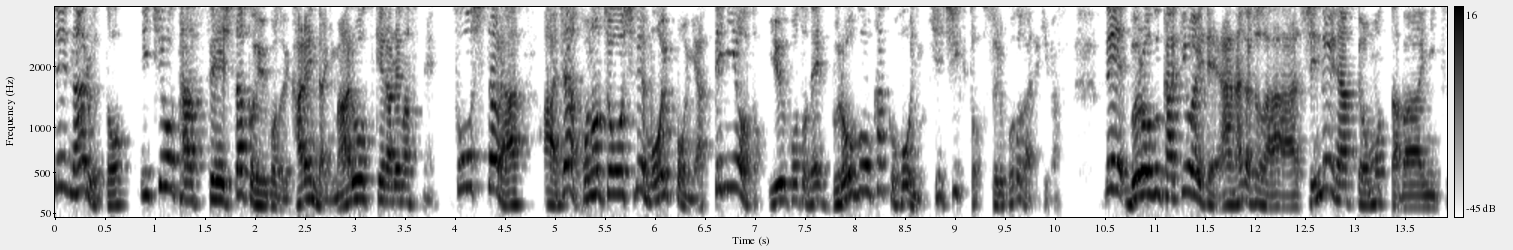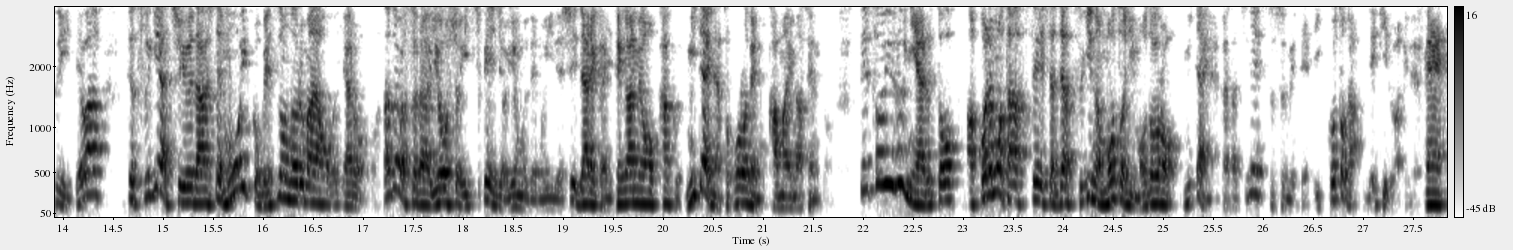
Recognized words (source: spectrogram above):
ってなると、一応達成したということでカレンダーに丸をつけられますね。そうしたら、あ、じゃあこの調子でもう一本やってみようということで、ブログを書く方にもシフトすることができます。で、ブログ書き終えて、あ、なんかちょっとあしんどいなって思った場合については、じゃ次は中断してもう一個別のノルマをやろうと。例えばそれは要所1ページを読むでもいいですし、誰かに手紙を書くみたいなところでも構いませんと。で、そういうふうにやると、あ、これも達成した。じゃあ次の元に戻ろう。みたいな形で進めていくことができるわけですね。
